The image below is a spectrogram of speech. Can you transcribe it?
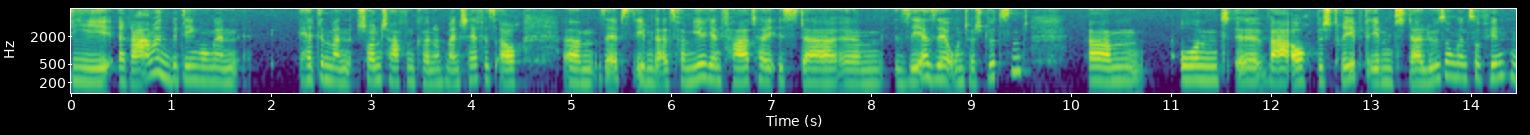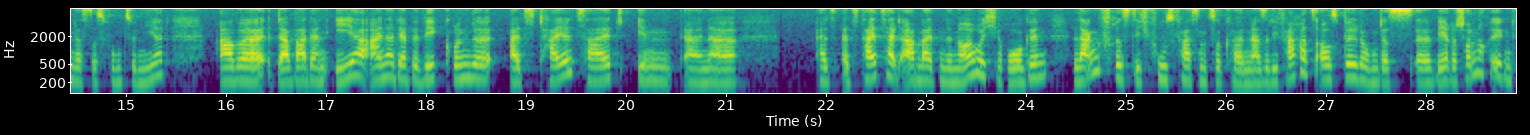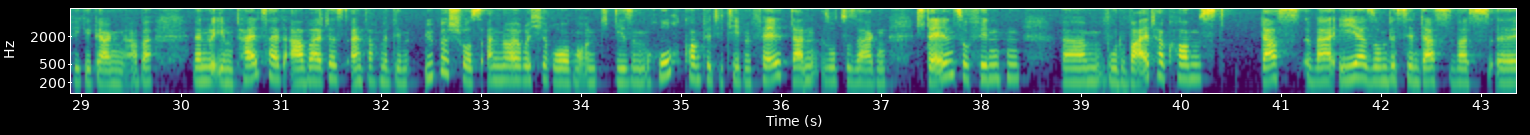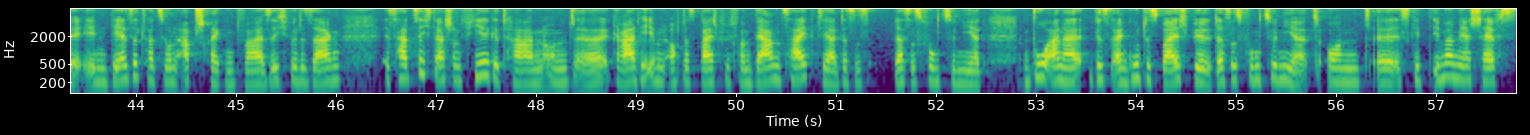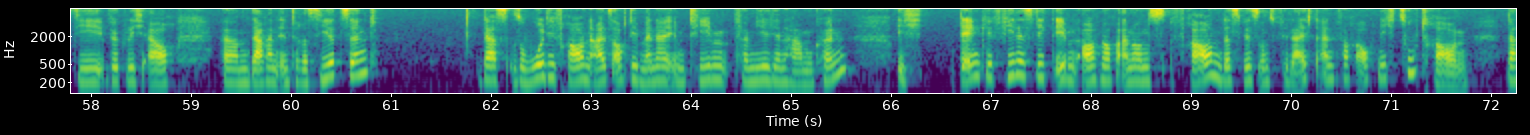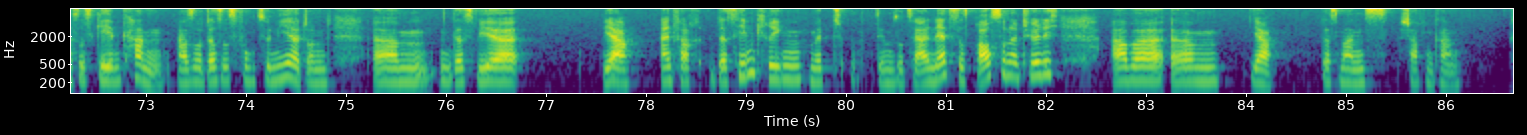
die Rahmenbedingungen hätte man schon schaffen können. Und mein Chef ist auch ähm, selbst eben als Familienvater ist da ähm, sehr, sehr unterstützend ähm, und äh, war auch bestrebt, eben da Lösungen zu finden, dass das funktioniert. Aber da war dann eher einer der Beweggründe, als Teilzeit in einer als, als Teilzeit arbeitende Neurochirurgin langfristig Fuß fassen zu können. Also die Facharztausbildung, das äh, wäre schon noch irgendwie gegangen. Aber wenn du eben Teilzeit arbeitest, einfach mit dem Überschuss an Neurochirurgen und diesem hochkompetitiven Feld dann sozusagen Stellen zu finden, ähm, wo du weiterkommst, das war eher so ein bisschen das, was äh, in der Situation abschreckend war. Also ich würde sagen, es hat sich da schon viel getan und äh, gerade eben auch das Beispiel von Bern zeigt ja, dass es, dass es funktioniert. Du, Anna, bist ein gutes Beispiel, dass es funktioniert und äh, es gibt immer mehr Chefs, die wirklich auch ähm, daran interessiert sind, dass sowohl die Frauen als auch die Männer im Team Familien haben können. Ich denke, vieles liegt eben auch noch an uns Frauen, dass wir es uns vielleicht einfach auch nicht zutrauen, dass es gehen kann. Also, dass es funktioniert und ähm, dass wir ja einfach das hinkriegen mit dem sozialen Netz. Das brauchst du natürlich, aber ähm, ja, dass man es schaffen kann.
